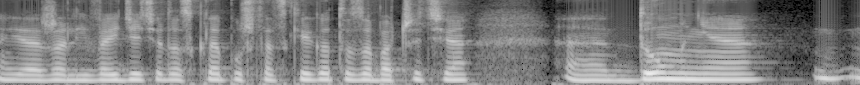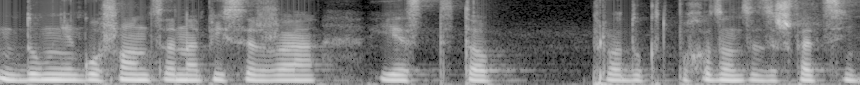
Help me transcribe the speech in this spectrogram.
Jeżeli wejdziecie do sklepu szwedzkiego, to zobaczycie e, dumnie, dumnie głoszące napisy, że jest to produkt pochodzący ze Szwecji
